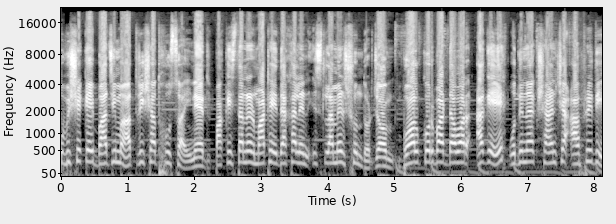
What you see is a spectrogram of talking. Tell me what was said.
অভিষেকেই বাজিমাত রিশাদ হুসাইনের। পাকিস্তানের মাঠে দেখালেন ইসলামের সৌন্দর্য। বল করবার দেওয়ার আগে অধিনায়ক শাহনশাহ আফ্রিদি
